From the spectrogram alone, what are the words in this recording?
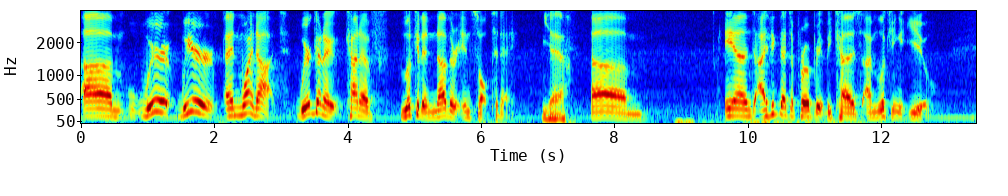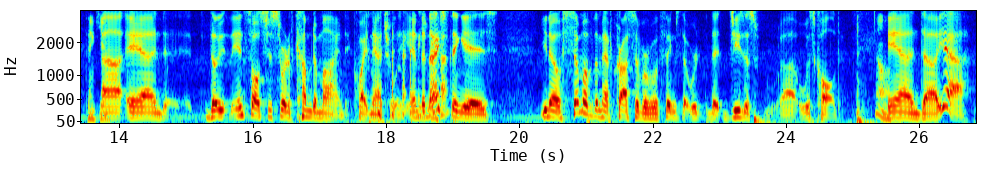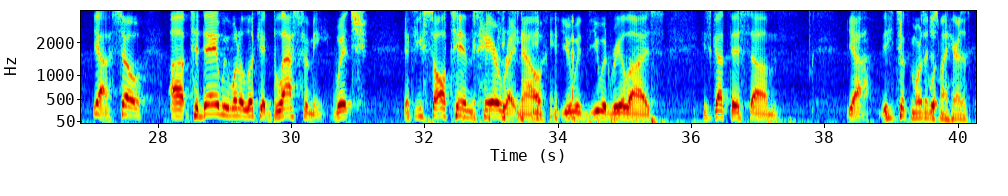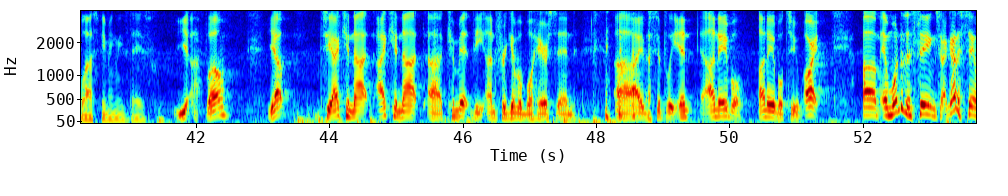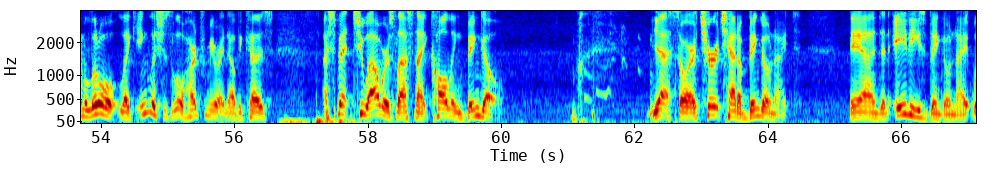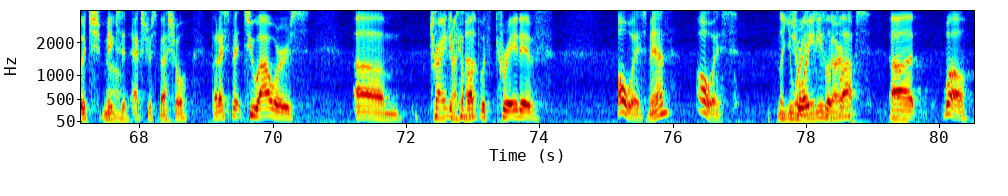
um, we're we're and why not? We're gonna kind of look at another insult today, Yeah. Um, and I think that's appropriate because I'm looking at you, Thank you. uh, and the, insults just sort of come to mind quite naturally. And the nice thing is, you know, some of them have crossover with things that were that Jesus uh, was called. oh. And uh, yeah, yeah. So uh, today we want to look at blasphemy, which, if you saw Tim's hair right now, you would you would realize he's got this. Um, yeah, he took it's more than just my hair that's blaspheming these days. Yeah, well, yep. See, I cannot I cannot uh, commit the unforgivable hair sin. Uh, I'm simply in, unable unable to. All right. Um, and one of the things I got to say, I'm a little like English is a little hard for me right now because I spent two hours last night calling bingo. yes, so our church had a bingo night and an 80s bingo night, which makes Oh. it extra special. But I spent two hours um, trying to come up? up with creative. Always, man. Always. Like you wore 80s flip garb. flops. Uh, well,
